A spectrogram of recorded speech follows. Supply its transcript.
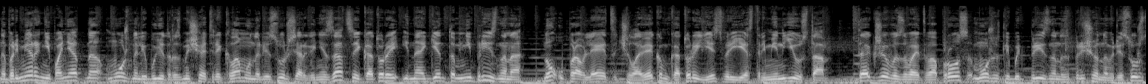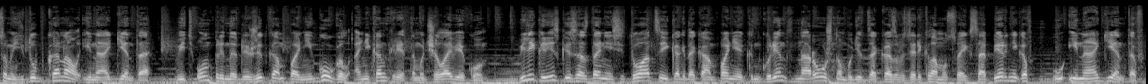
Например, непонятно, можно ли будет размещать рекламу на ресурсе организации, которая иноагентом не признана, но управляется человеком, который есть в реестре Минюста. Также вызывает вопрос, может ли быть признан запрещенным ресурсом YouTube-канал иноагента, ведь он принадлежит компании Google, а не конкретному человеку. Велик риск и создания ситуации, когда компания-конкурент нарочно будет заказывать рекламу своих соперников у иноагентов,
